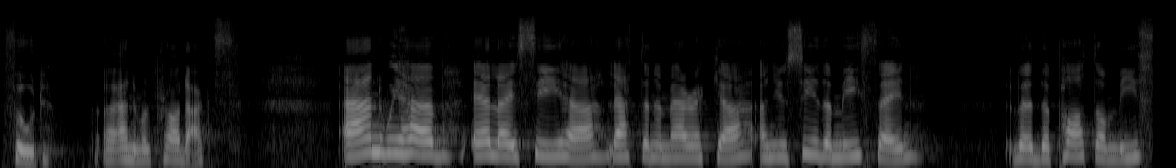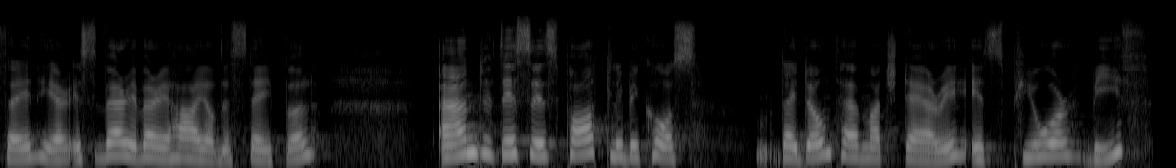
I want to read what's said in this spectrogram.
food, uh, animal products. And we have LAC here, Latin America, and you see the methane, the, the part of methane here is very, very high of the staple. And this is partly because they don't have much dairy, it's pure beef.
